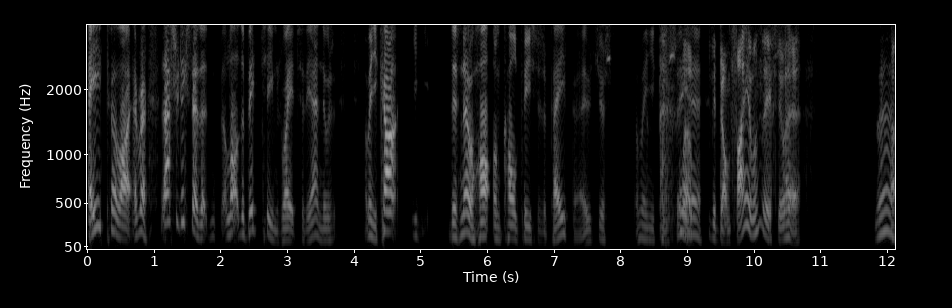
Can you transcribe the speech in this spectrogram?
paper, like that's ridiculous. That a lot of the big teams waited to the end. There was, I mean, you can't. You, there's no hot and cold pieces of paper. It was just, I mean, you can see Well, it. they'd be on fire, wouldn't they, if they were? Yeah.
